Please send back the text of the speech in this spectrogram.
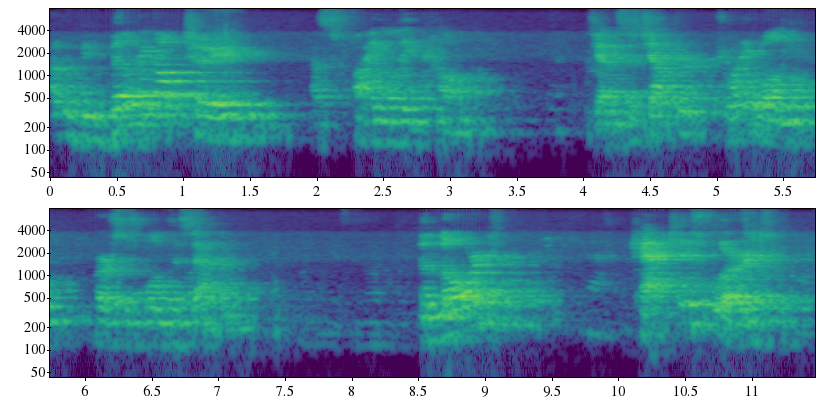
that we've been building up to has finally come. Genesis chapter 21, verses 1 to 7. The Lord kept his word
